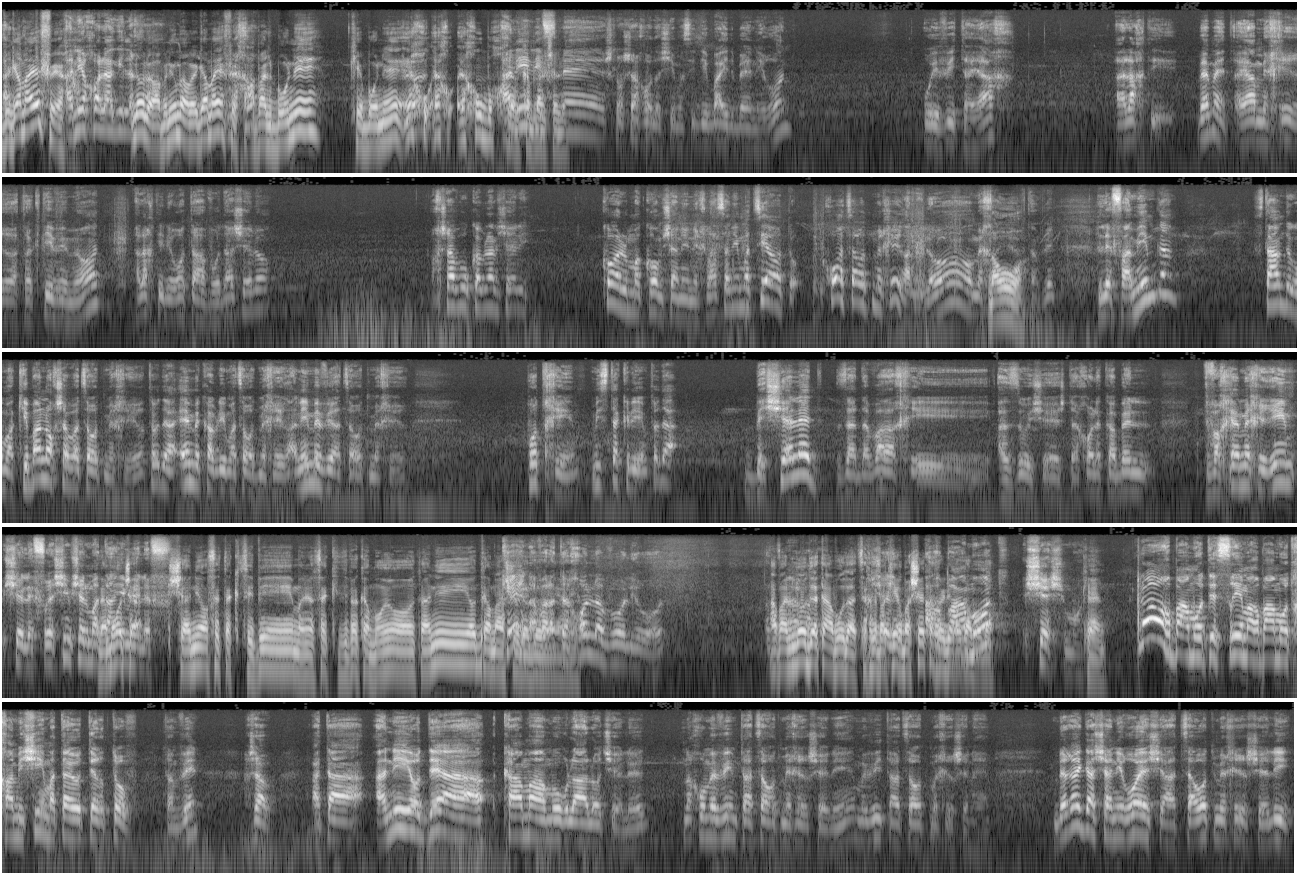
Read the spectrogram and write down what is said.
וגם ההפך. אני יכול להגיד לך... לא, לא, אבל אני אומר, וגם ההפך. נכון. אבל בונה, כבונה, איך הוא- איך איך הוא בוחר אני קבלן שלד? לפני שלושה חודשים עשיתי בית בעין עירון, הוא הביא טייח, הלכתי, באמת, היה מחיר אטרקטיבי מאוד, הלכתי לראות את העבודה שלו, עכשיו הוא קבלן שלי. כל מקום שאני נכנס, אני מציע אותו. קחו הצעות מחיר, אני לא מחייב, ברור. אתה מבין? לפעמים גם, סתם דוגמה, קיבלנו עכשיו הצעות מחיר, אתה יודע, הם מקבלים הצעות מחיר, אני מביא הצעות מחיר, פותחים, מסתכלים, אתה יודע, בשלד זה הדבר הכי הזוי שיש, אתה יכול לקבל טווחי מחירים של הפרשים של 200 למרות ש- אלף. שאני עושה תקציבים, אני עושה כתבי כמויות, אני יודע מה כן, אבל. אתה יכול לבוא לראות. אבל לא יודע את העבודה, צריך לבקר בשטח ולראות את העבודה. 400, 600. כן. לא 420, 450, אתה יותר טוב, אתה מבין? עכשיו, אתה, אני יודע כמה אמור לעלות שלד, אנחנו מביאים את ההצעות מחיר שלי, מביא את ההצעות מחיר שלהם. ברגע שאני רואה שההצעות מחיר שלי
